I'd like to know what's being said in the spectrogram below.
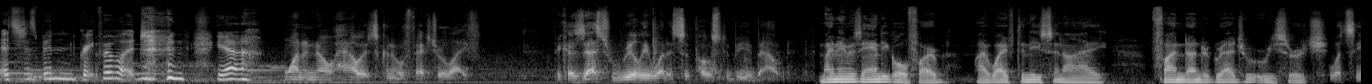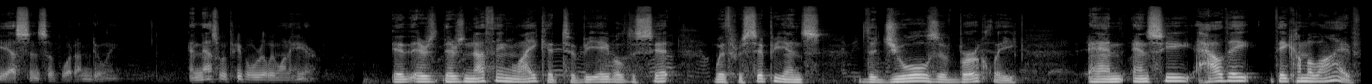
It's just been great privilege. yeah. I want to know how it's going to affect your life because that's really what it's supposed to be about. My name is Andy Goldfarb. My wife Denise and I fund undergraduate research. What's the essence of what I'm doing? And that's what people really want to hear. It, there's, there's nothing like it to be able to sit with recipients, the jewels of Berkeley, and, and see how they, they come alive,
